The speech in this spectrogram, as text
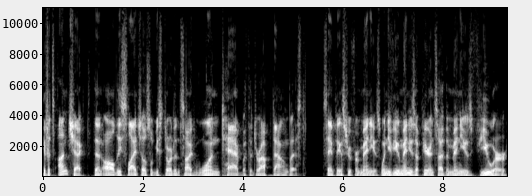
If it's unchecked, then all these slideshows will be stored inside one tab with a drop down list. Same thing is true for menus. When you view menus up here inside the menus viewer,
